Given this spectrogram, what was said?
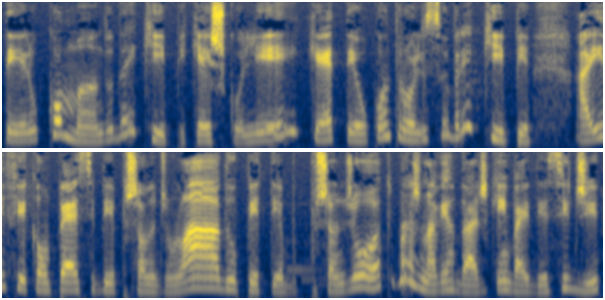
ter o comando da equipe, quer escolher e quer ter o controle sobre a equipe. Aí fica o PSB puxando de um lado, o PT puxando de outro, mas na verdade quem vai decidir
